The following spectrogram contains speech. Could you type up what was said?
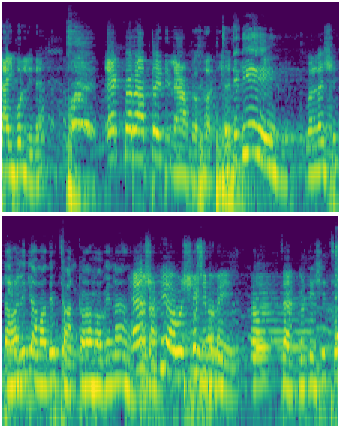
তাই বললি না? একবার আটকাই দিলাম। দিদি তাহলে কি আমাদের চান করা হবে না? হ্যাঁ সখী অবশ্যই হবে। চান করতে এসেছি।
